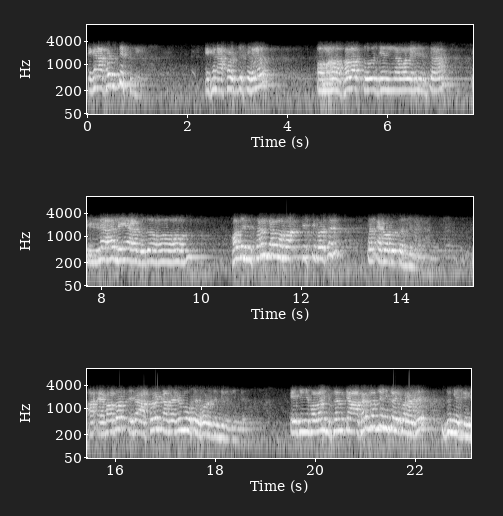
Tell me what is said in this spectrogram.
এখানে আসার উদ্দেশ্য কি? এখানে আসার উদ্দেশ্য হলো, অমা ফলাতুল জিন্না ওয়াল ইনসা ইল্লা লিয়াবুদুন। হযরত ইনসানকে আল্লাহ পাক সৃষ্টি করেছেন, তার ইবাদতের জন্য। আর এবাদত, এটা আসলে কাজের মতে ঘরে জিন্দিগি দিনকে এই জন্য বলা ইসলামকে আখের জন্য তৈরি করা হয়েছে দুনিয়ার জন্য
